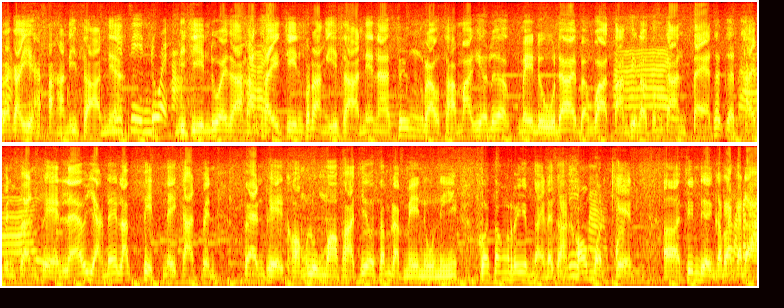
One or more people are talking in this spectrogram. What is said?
และก็อาหารอีสานเนี่ย มีจีนด้วยค่ะ มีจีนด้วยแต่อาหารใช่ไทยจีนฝรั่งอีสานเนี่ยนะ ซึ่งเราสามารถที่จะเลือกเมนูได้แบบว่าตามที่เราต้องการ แต่ถ้าเกิดใครเป็นแฟนเพจแล้วอยากได้รับสิทธิ์ในการเป็นแฟนเพจของลุงมอพาเที่ยวสำหรับเมนูนี้ก็ต้องรีบหน่อยนะจ๊ะรีบเขาหมดมาเขตเอ่อ สิ้นเดือนกรกฎา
